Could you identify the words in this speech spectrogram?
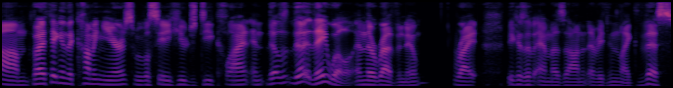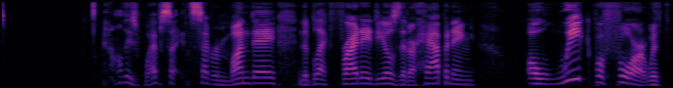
Um, but I think in the coming years, we will see a huge decline, and they, they will in their revenue, right? Because of Amazon and everything like this. And all these websites, Cyber Monday and the Black Friday deals that are happening a week before with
